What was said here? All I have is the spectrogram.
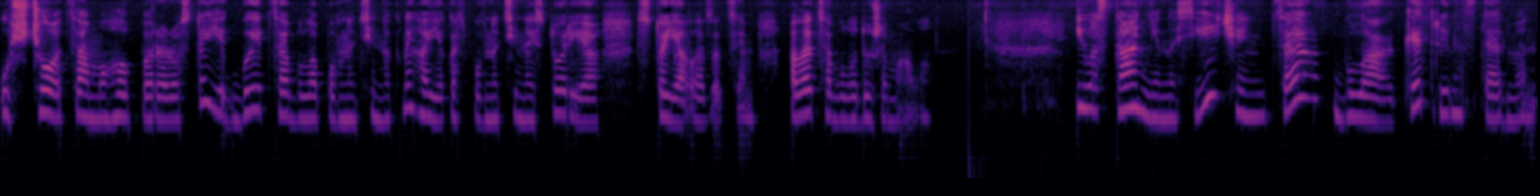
у що це могло перерости, якби це була повноцінна книга, якась повноцінна історія стояла за цим. Але це було дуже мало. І останнє на січень це була Кетрін Стедман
